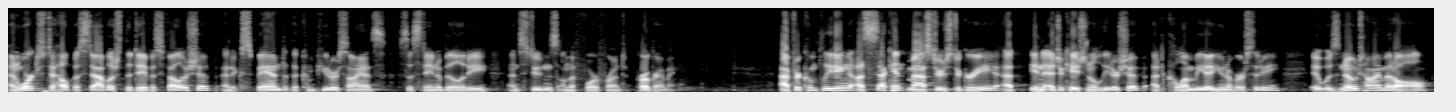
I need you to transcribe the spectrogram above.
and worked to help establish the Davis Fellowship and expand the computer science, sustainability, and students on the forefront programming. After completing a second master's degree at, in educational leadership at Columbia University, it was no time at all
